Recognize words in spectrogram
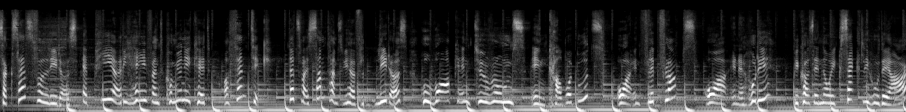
Successful leaders appear, behave, and communicate authentic. That's why sometimes we have leaders who walk into rooms in cowboy boots or in flip flops or in a hoodie because they know exactly who they are.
